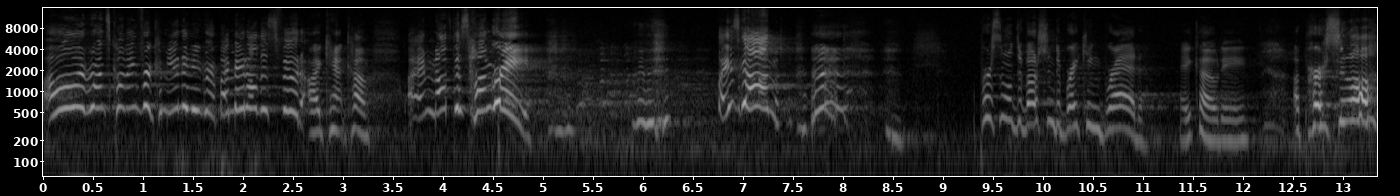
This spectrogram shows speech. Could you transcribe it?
oh, everyone's coming for community group. I made all this food. I can't come. I'm not this hungry. Please come. personal devotion to breaking bread. Hey, Cody. A personal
